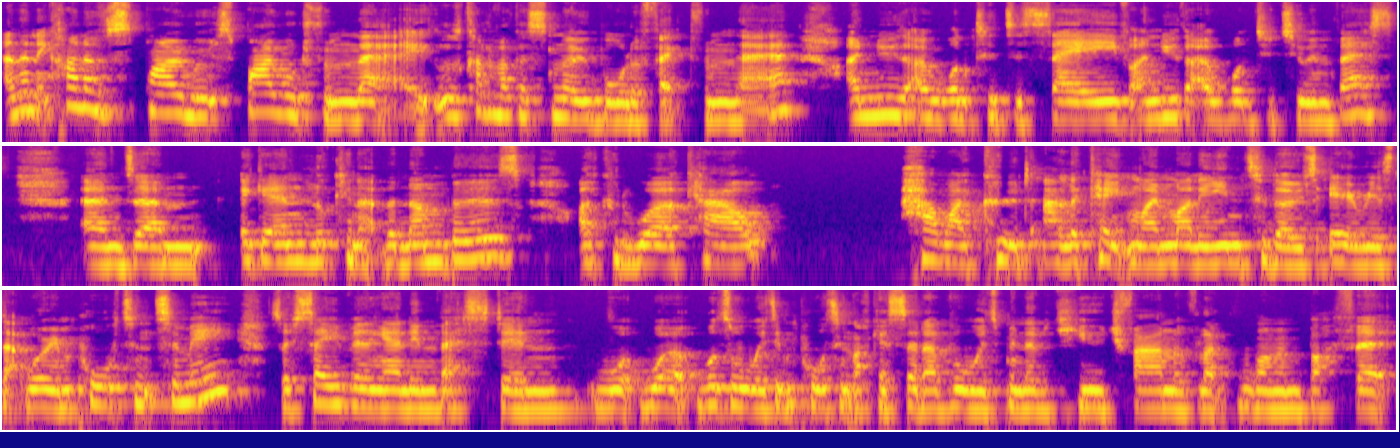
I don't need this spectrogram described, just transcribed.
And then it kind of spiraled, spiraled from there. It was kind of like a snowball effect from there. I knew that i wanted to save. I knew that i wanted to invest. And um, again looking at the numbers i could work out how I could allocate my money into those areas that were important to me. So saving and investing was always important. Like I said, I've always been a huge fan of like Warren Buffett,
